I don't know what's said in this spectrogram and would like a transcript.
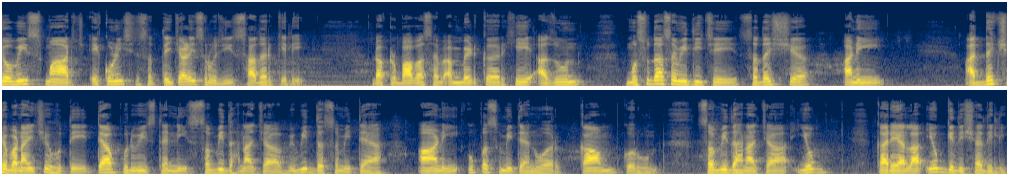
चोवीस मार्च एकोणीसशे सत्तेचाळीस रोजी सादर केले. डॉक्टर बाबासाहेब आंबेडकर हे अजून मसुदा समितीचे सदस्य आणि अध्यक्ष बनायचे होते. त्यापूर्वीच त्यांनी संविधानाच्या विविध समित्या आणि उपसमित्यांवर काम करून संविधानाच्या योग कार्याला योग्य दिशा दिली.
